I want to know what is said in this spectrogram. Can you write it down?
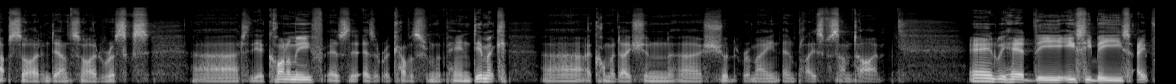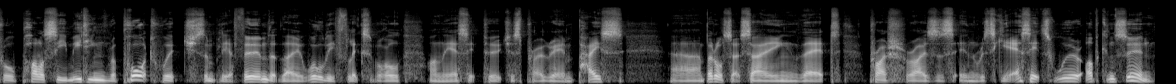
upside and downside risks uh, to the economy as, the, as it recovers from the pandemic, accommodation should remain in place for some time. And we had the ECB's April policy meeting report, which simply affirmed that they will be flexible on the asset purchase program pace, uh, but also saying that price rises in risky assets were of concern,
